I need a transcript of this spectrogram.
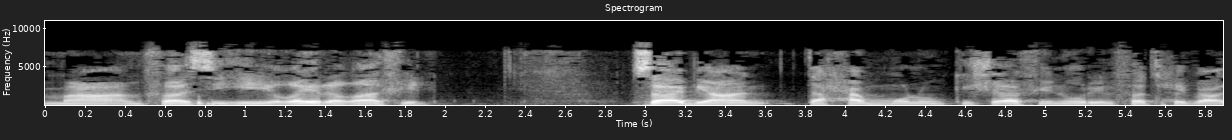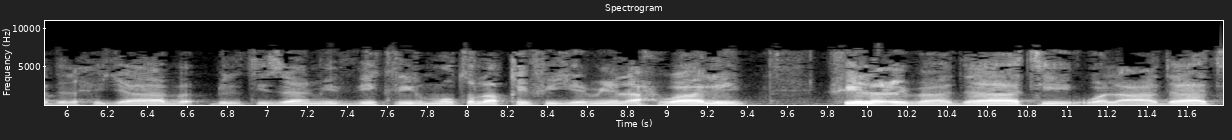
مع أنفاسه غير غافل. سابعا تحمل انكشاف نور الفتح بعد الحجاب بالتزام الذكر المطلق في جميع الأحوال في العبادات والعادات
